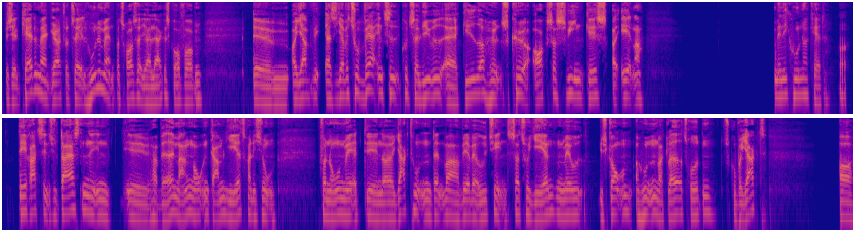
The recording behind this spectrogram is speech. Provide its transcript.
specielt kattemand, jeg er total hundemand, på trods af, at jeg er allergisk over for dem. Øhm, og jeg vil, altså, jeg vil til hver en tid kunne tage livet af gider, høns, køer, okser, svin, gæs og ænder, men ikke hunde og katte. Det er ret sindssygt. Der er sådan en, øh, har været i mange år en gammel jægertradition for nogen med, at øh, når jagthunden den var ved at være udtjent, så tog jægeren den med ud i skoven, og hunden var glad og troede, den skulle på jagt. Og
